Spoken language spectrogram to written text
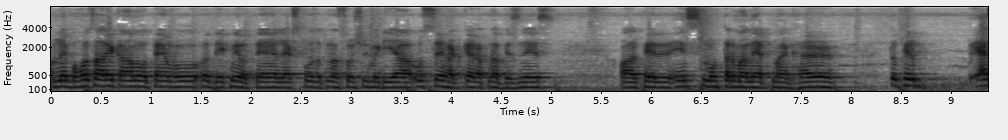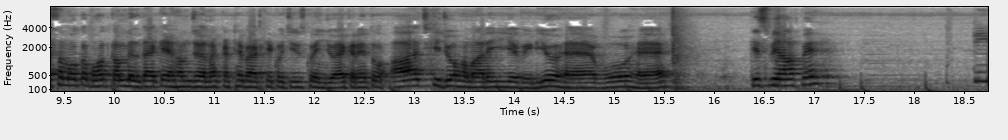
हमने बहुत सारे काम होते हैं वो देखने होते हैं। लेट्स सपोज़ अपना सोशल मीडिया उससे हटकर अपना बिज़नेस और फिर इस मोहतरमा ने अपना घर। तो फिर ऐसा मौका बहुत कम मिलता है कि हम जो है ना इकट्ठे बैठ के कोई चीज़ को एंजॉय करें। तो आज की जो हमारी ये वीडियो है वो है किस ब्याह पे? टी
